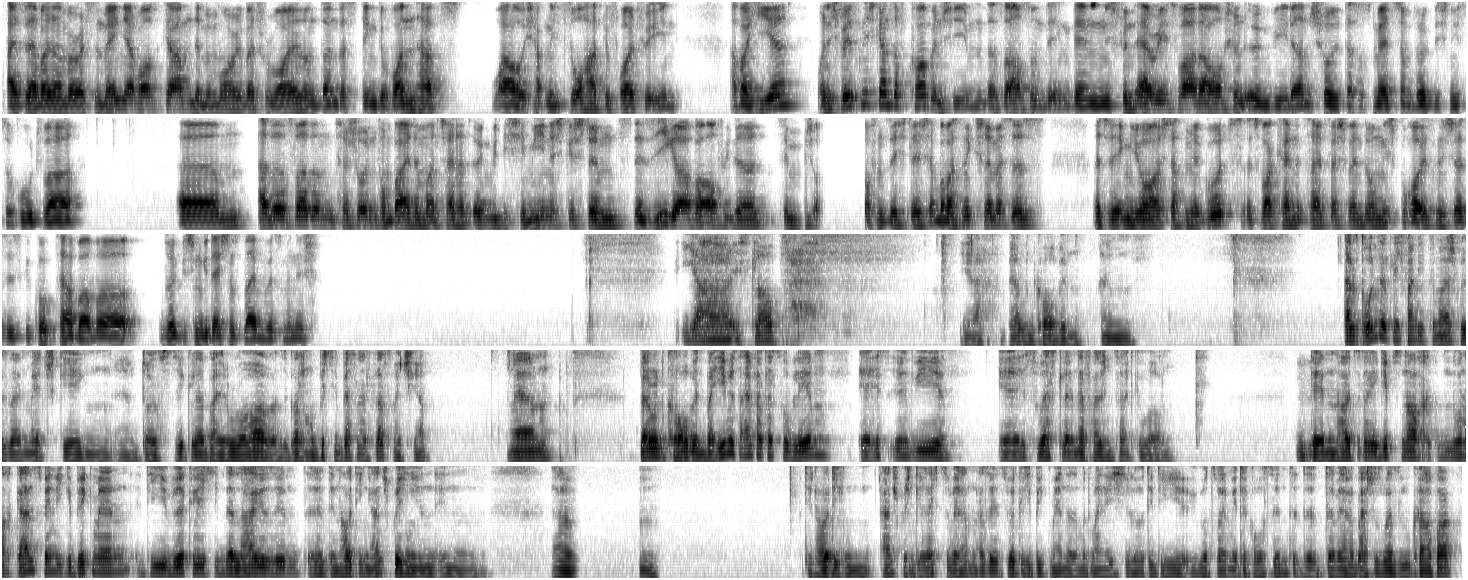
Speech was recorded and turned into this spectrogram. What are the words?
als er bei, dann bei WrestleMania rauskam, der Memorial Battle Royal und dann das Ding gewonnen hat, wow, ich habe mich so hart gefreut für ihn. Aber hier, und ich will es nicht ganz auf Corbin schieben, das ist auch so ein Ding, denn ich finde, Aries war da auch schon irgendwie daran schuld, dass das Match dann wirklich nicht so gut war. Ähm, also es war so ein Verschulden von beidem. Anscheinend hat irgendwie die Chemie nicht gestimmt. Der Sieger war auch wieder ziemlich offensichtlich, aber was nichts Schlimmes ist. Deswegen, ja, ich dachte mir, gut, es war keine Zeitverschwendung. Ich bereue es nicht, dass ich es geguckt habe, aber wirklich im Gedächtnis bleiben wird es mir nicht. Ja, ich glaube, ja, Baron Corbin. Ähm, also grundsätzlich fand ich zum Beispiel sein Match gegen äh, Dolph Ziggler bei Raw sogar noch ein bisschen besser als das Match hier. Ähm, Baron Corbin, bei ihm ist einfach das Problem, er ist irgendwie, er ist Wrestler in der falschen Zeit geworden. Mhm. Denn heutzutage gibt es noch, nur noch ganz wenige Big Men, die wirklich in der Lage sind, äh, den heutigen Ansprüchen in, in ähm, den heutigen Ansprüchen gerecht zu werden. Also jetzt wirklich Big Men, damit meine ich Leute, die über zwei Meter groß sind. Da, da wäre beispielsweise Luke Harper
